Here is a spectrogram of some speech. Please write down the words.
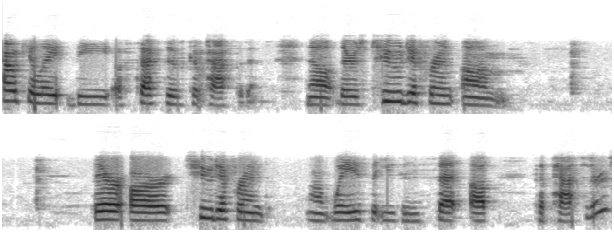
calculate the effective capacitance. Now, there's two different, um, there are two different um, ways that you can set up capacitors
